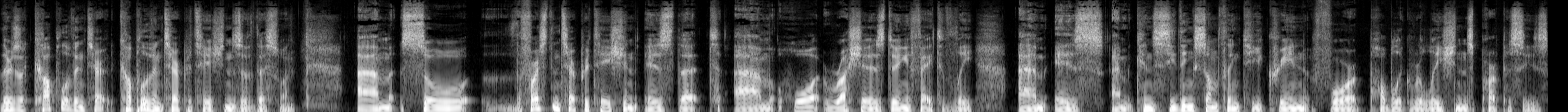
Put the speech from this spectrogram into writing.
there's a couple of inter- couple of interpretations of this one. Um, so the first interpretation is that um, what Russia is doing effectively um, is um, conceding something to Ukraine for public relations purposes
